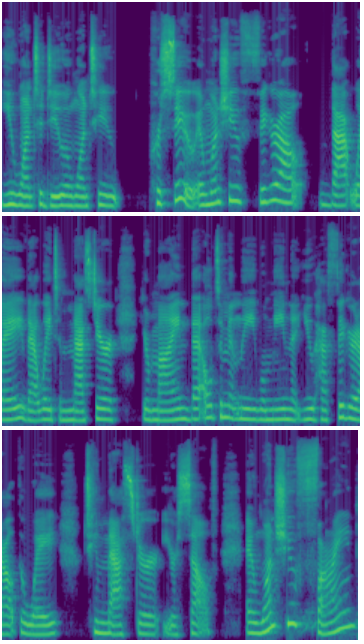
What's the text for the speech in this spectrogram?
you want to do and want to pursue. And once you figure out that way, that way to master your mind, that ultimately will mean that you have figured out the way to master yourself. And once you find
